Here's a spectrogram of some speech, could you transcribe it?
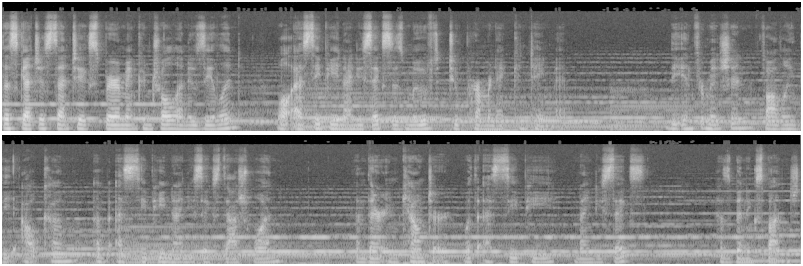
The sketch is sent to experiment control in New Zealand, while SCP 96 is moved to permanent containment. The information following the outcome of SCP 96 1 and their encounter with SCP 96 has been expunged.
